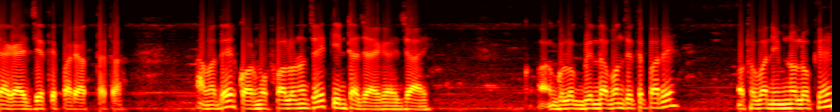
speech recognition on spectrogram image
জায়গায় যেতে পারে আত্মাটা। আমাদের কর্মফল অনুযায়ী তিনটা জায়গায় যায়। গোলক বৃন্দাবন যেতে পারে, অথবা নিম্নলোকে,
